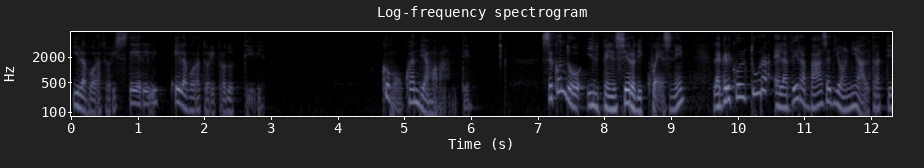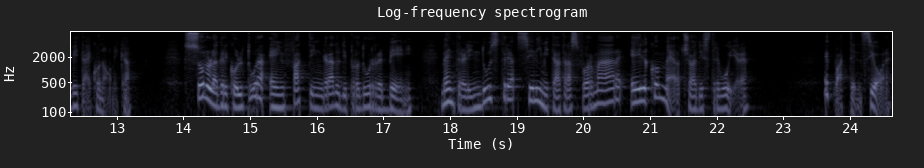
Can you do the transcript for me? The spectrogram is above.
i lavoratori sterili e i lavoratori produttivi. Comunque andiamo avanti. Secondo il pensiero di Quesny, l'agricoltura è la vera base di ogni altra attività economica. Solo l'agricoltura è infatti in grado di produrre beni, mentre l'industria si limita a trasformare e il commercio a distribuire. E qua attenzione,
